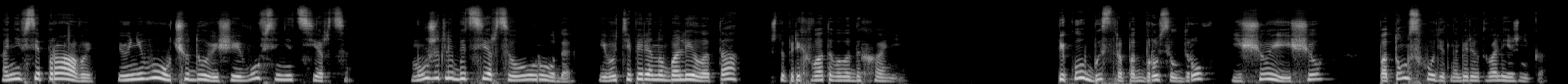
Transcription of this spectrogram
они все правы, и у него, у чудовища, и вовсе нет сердца. Может ли быть сердце у урода? И вот теперь оно болело так, что перехватывало дыхание. Пико быстро подбросил дров, еще и еще. Потом сходит, наберет валежника.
